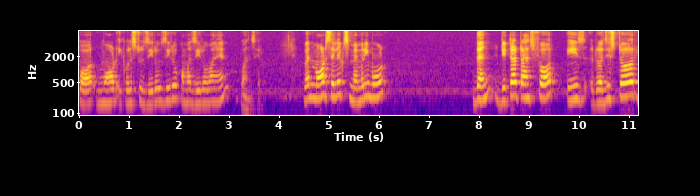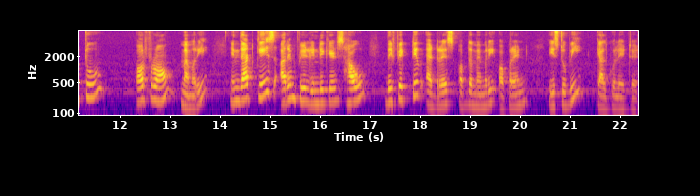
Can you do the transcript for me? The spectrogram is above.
for mod equals to 00, 0, comma 01 and 10. When mod selects memory mode, then data transfer is register to or from memory. In that case, RM field indicates how the effective address of the memory operand is to be calculated.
